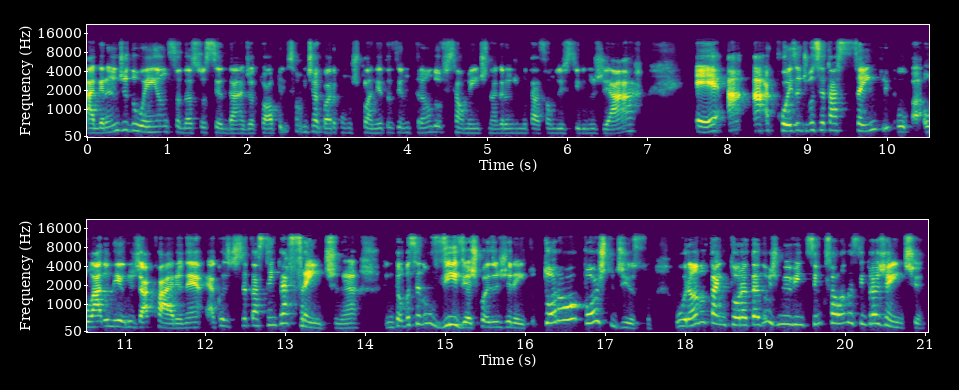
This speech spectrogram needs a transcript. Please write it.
a grande doença da sociedade atual, principalmente agora com os planetas entrando oficialmente na grande mutação dos signos de ar, é a, a coisa de você estar tá sempre, o, o, lado negro de aquário, né? É a coisa de você estar tá sempre à frente, né? Então você não vive as coisas direito. Touro é o oposto disso. O Urano está em touro até 2025 falando assim pra gente.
